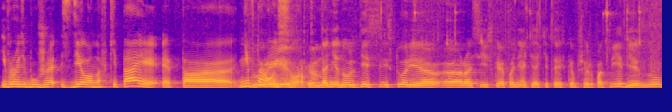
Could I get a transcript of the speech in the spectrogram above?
И вроде бы уже сделано в Китае, это не ну, второй резко. сорт. Да нет, но здесь история э, российское понятие о китайском ширпотребе. Ну,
